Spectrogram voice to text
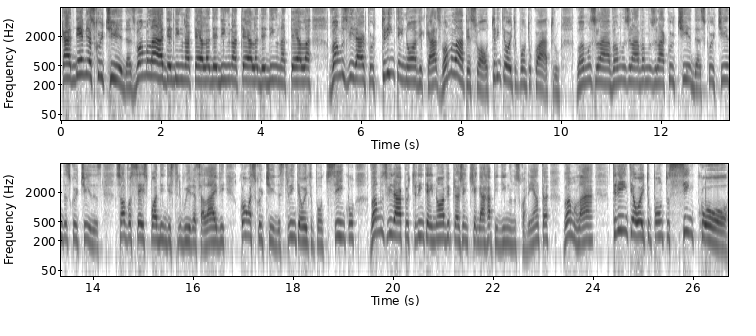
Cadê minhas curtidas? Vamos lá, dedinho na tela, dedinho na tela, dedinho na tela. Vamos virar por 39K. Vamos lá, pessoal, 38.4. Vamos lá, vamos lá, vamos lá. Curtidas, curtidas, curtidas. Só vocês podem distribuir essa live com as curtidas. 38.5. Vamos virar por 39 para a gente chegar rapidinho nos 40. Vamos lá. 38.5.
